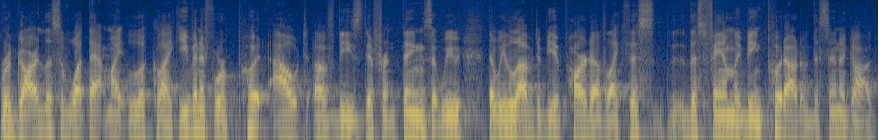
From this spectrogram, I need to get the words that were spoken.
regardless of what that might look like, even if we're put out of these different things that we, that we love to be a part of, like this, this family being put out of the synagogue,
